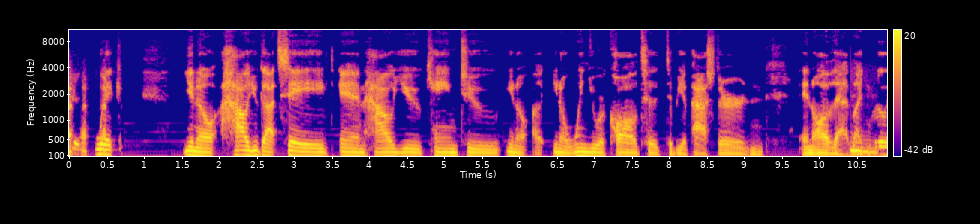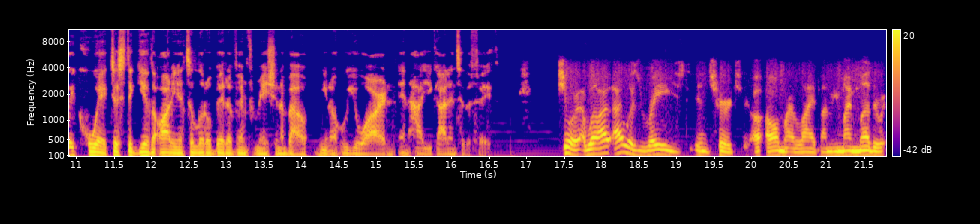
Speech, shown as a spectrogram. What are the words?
quick? You know how you got saved and how you came to you know uh, you know when you were called to to be a pastor and and all of that. Like mm-hmm. really quick, just to give the audience a little bit of information about you know who you are and, and how you got into the faith. Sure. Well, I, I, was raised in church all my life. I mean, my mother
